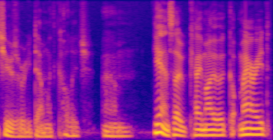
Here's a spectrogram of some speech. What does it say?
she was already done with college. Um, yeah, and so came over, got married.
